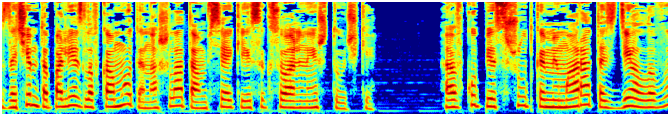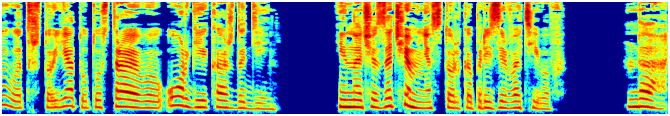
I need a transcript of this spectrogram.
Зачем-то полезла в комод и нашла там всякие сексуальные штучки. А вкупе с шутками Марата сделала вывод, что я тут устраиваю оргии каждый день. Иначе зачем мне столько презервативов? Да,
